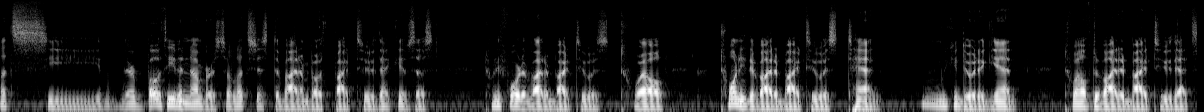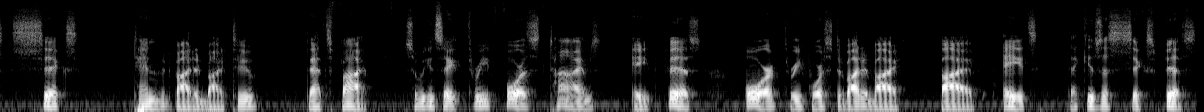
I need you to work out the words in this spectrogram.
Let's see, they're both even numbers, so let's just divide them both by 2. That gives us 24 divided by 2 is 12. 20 divided by 2 is 10. Hmm, we can do it again. 12 divided by 2, that's 6. 10 divided by 2, that's 5. So we can say 3 fourths times 8 fifths, or 3 fourths divided by 5 eighths, that gives us 6 fifths.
